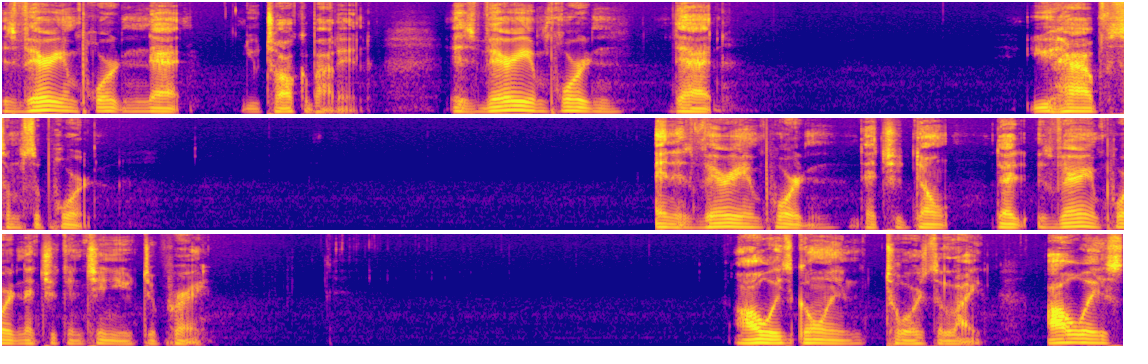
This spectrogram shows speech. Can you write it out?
it's very important that you talk about it. It's very important that you have some support. And it's very important that you don't, that it's very important that you continue to pray. Always going towards the light, always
